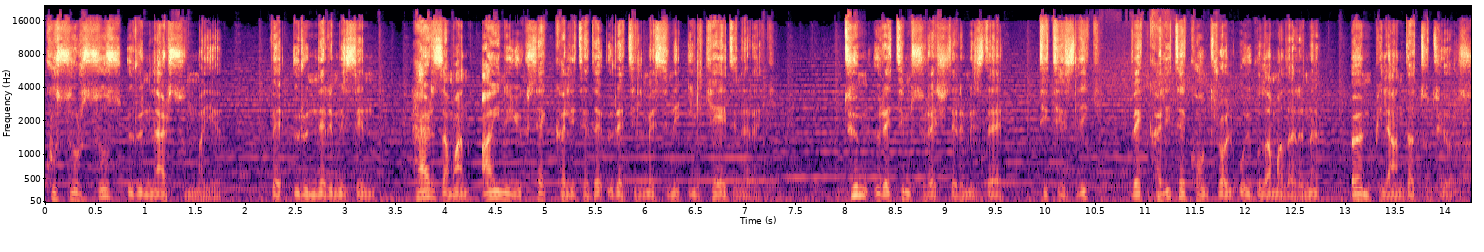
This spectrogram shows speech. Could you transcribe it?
kusursuz ürünler sunmayı ve ürünlerimizin her zaman aynı yüksek kalitede üretilmesini ilke edinerek tüm üretim süreçlerimizde titizlik ve kalite kontrol uygulamalarını ön planda tutuyoruz.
